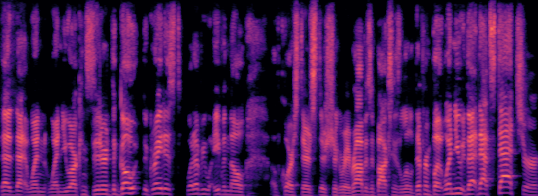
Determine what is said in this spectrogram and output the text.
that that when when you are considered the goat the greatest whatever you, even though of course there's there's Sugar Ray Robinson boxing is a little different but when you that that stature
